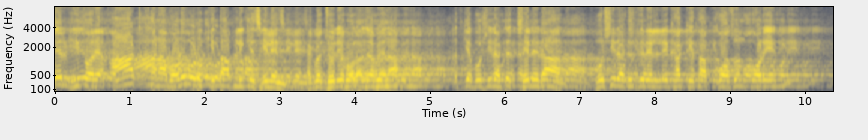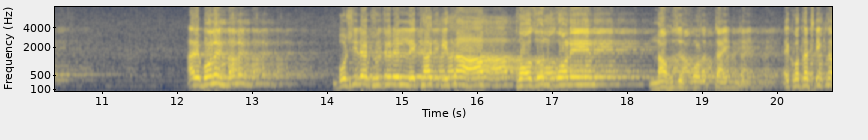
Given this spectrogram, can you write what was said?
এর ভিতরে আটখানা বড় বড় কিতাব লিখেছিলেন। একবার জোরে বলা যাবে না। আজকে বসিরহাটের ছেলেরা, বসিরহাট হুজুরের লেখা কিতাব কজন পড়েন? আরে বলেন না। বসিরহাট হুজুরের লেখা কিতাব কজন পড়েন? না, হুজুর, পড়ার টাইম নেই। এ কথা ঠিক না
